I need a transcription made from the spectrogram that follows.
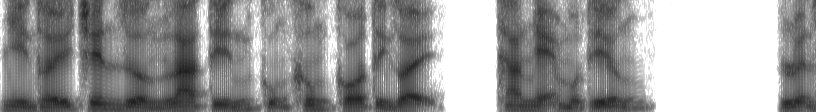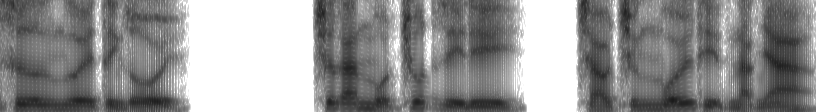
nhìn thấy trên giường la tín cũng không có tỉnh dậy, than nhẹ một tiếng. Luyện sư ngươi tỉnh rồi. Trước ăn một chút gì đi, cháo trứng muối thịt nạc nha.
